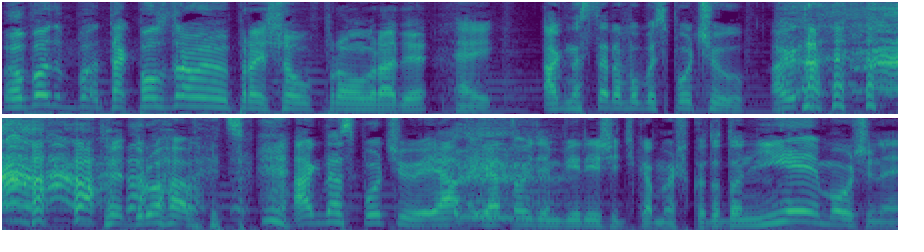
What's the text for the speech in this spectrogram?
No, tak pozdravujeme Prešov v prvom rade. Hej, ak nás teda vôbec počujú. Ak... to je druhá vec. Ak nás počujú, ja, ja to idem vyriešiť, kamoško. Toto nie je možné,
